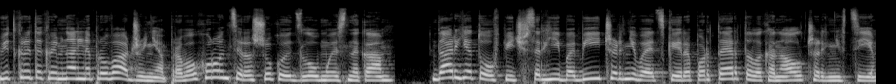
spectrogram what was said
відкрите кримінальне провадження. Правоохоронці розшукують зловмисника. Дар'я Товпіч, Сергій Бабій, Чернівецький репортер, телеканал Чернівці.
